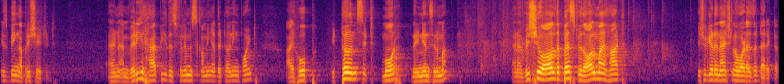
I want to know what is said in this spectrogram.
is being appreciated. And I'm very happy this film is coming at the turning point. I hope it turns it more, the Indian cinema. And I wish you all the best with all my heart. You should get a national award as a director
